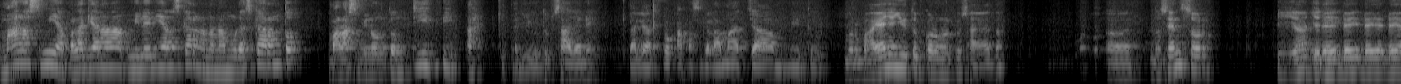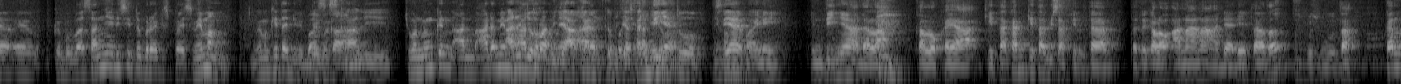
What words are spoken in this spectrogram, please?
malas mi apalagi anak-anak milenial sekarang anak-anak muda sekarang tuh malas mi nonton TV ah kita di YouTube saja deh. Kita lihat vlog apa segala macam gitu. Berbahayanya YouTube kalau menurutku saya tuh. Eh, no sensor. iya Jadi daya daya, daya eh, kebebasannya di situ berekspresi. Memang memang kita dibebaskan. Bebas sekali. Cuman mungkin ada, ada memang Ada aturannya, kebijakan- ada kebijakan kebijakan di YouTube. Intinya begini intinya adalah kalau kayak kita kan kita bisa filter. Tapi kalau anak-anak adik-adik kita tuh buta kan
